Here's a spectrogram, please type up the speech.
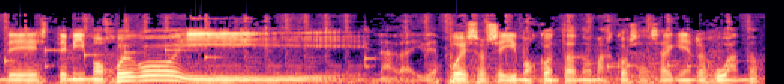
de este mismo juego y nada, y después os seguimos contando más cosas aquí en Rejugando.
